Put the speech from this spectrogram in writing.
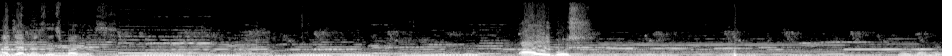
Allá no es de espaldas. ¡Ay, el bus! Nos vamos.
